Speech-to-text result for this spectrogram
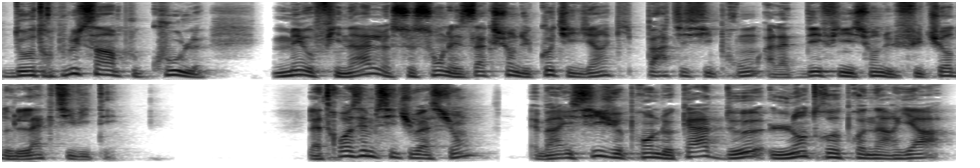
d'autres plus simples ou cool. Mais au final, ce sont les actions du quotidien qui participeront à la définition du futur de l'activité. La troisième situation, eh ben ici je vais prendre le cas de l'entrepreneuriat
